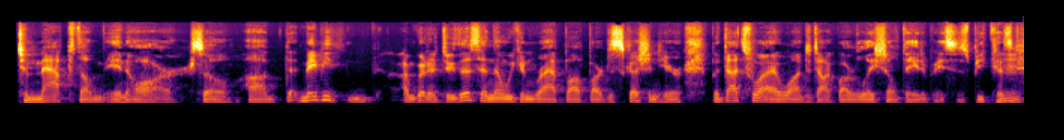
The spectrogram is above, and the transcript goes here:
to map them in R. So um, maybe I'm going to do this and then we can wrap up our discussion here. But that's why I wanted to talk about relational databases because. Mm.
